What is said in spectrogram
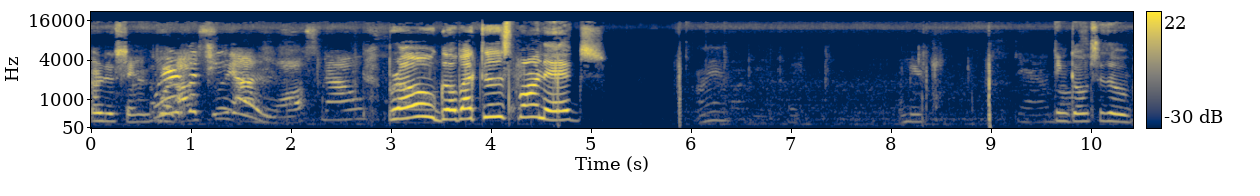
Understand? Where- Where's the Obviously, I'm lost now. Bro, go back to the spawn eggs. I'm, I'm here. Darren, Then go to the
